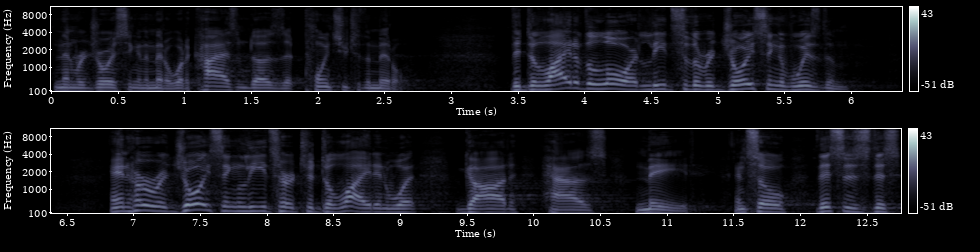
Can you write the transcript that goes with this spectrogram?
and then rejoicing in the middle. What a chiasm does is it points you to the middle. The delight of the Lord leads to the rejoicing of wisdom. And her rejoicing leads her to delight in what God has made. And so this is this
